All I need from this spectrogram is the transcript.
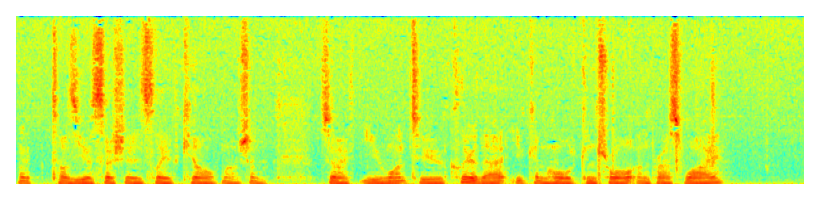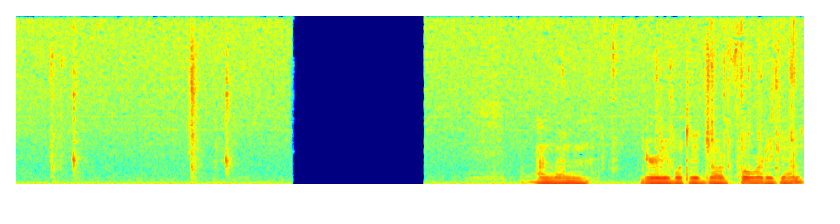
it tells you associated slave kill motion. So if you want to clear that, you can hold control and press Y and then you're able to jog forward again.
